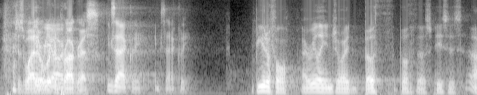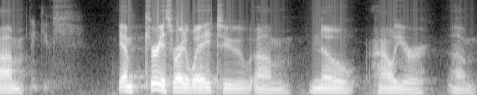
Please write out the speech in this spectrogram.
which is why they're work in progress. Exactly, exactly. Beautiful. I really enjoyed both both of those pieces. Um, Thank you. Yeah, I'm curious right away to um, know how your um,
